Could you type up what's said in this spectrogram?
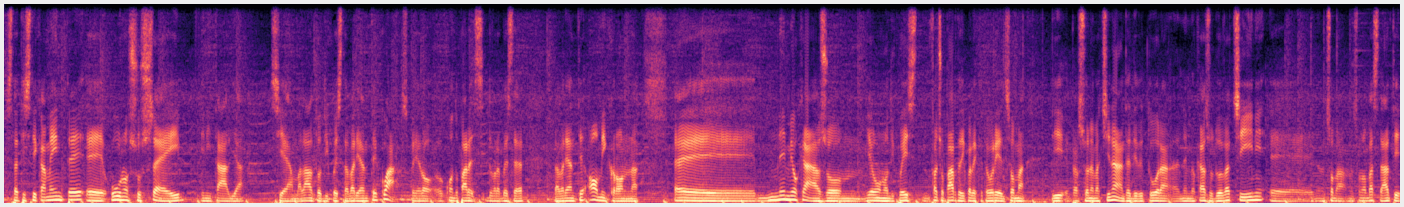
statisticamente eh, uno su sei in Italia si è ammalato di questa variante qua, spero, quanto pare dovrebbe essere la variante Omicron. Eh, nel mio caso, io uno di questi, faccio parte di quelle categorie insomma, di persone vaccinate, addirittura nel mio caso due vaccini, e, insomma non sono bastati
